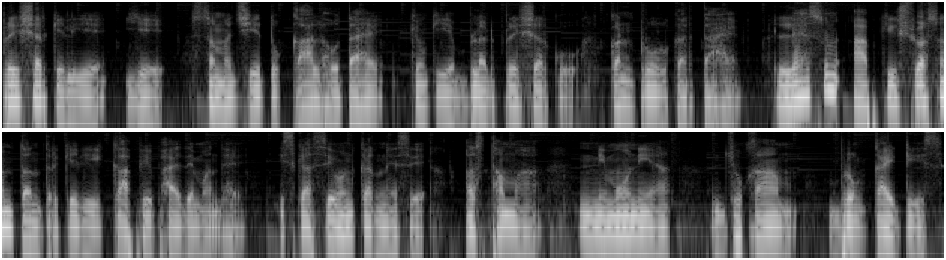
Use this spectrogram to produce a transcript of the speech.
प्रेशर के लिए ये समझिए तो काल होता है। क्योंकि ये ब्लड प्रेशर को कंट्रोल करता है। लहसुन आपकी श्वसन तंत्र के लिए काफ़ी फ़ायदेमंद है। इसका सेवन करने से अस्थमा, निमोनिया, जुकाम, ब्रोंकाइटिस,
